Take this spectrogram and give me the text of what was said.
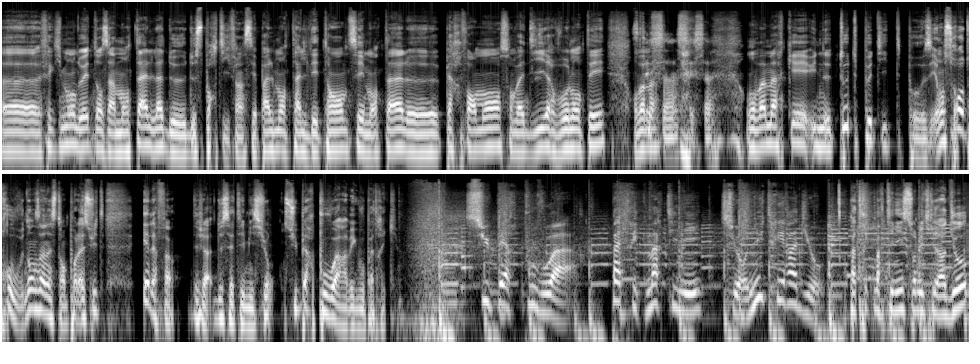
Euh, effectivement, on doit être dans un mental là de, de sportif. Hein. C'est pas le mental détente, c'est mental euh, performance, on va dire volonté. On va ça, c'est ça. on va marquer une toute petite pause et on se retrouve dans un instant pour la suite et la fin déjà de cette émission. Super pouvoir avec vous, Patrick. Super pouvoir. Patrick Martini sur Nutri Radio. Patrick Martini sur Nutri Radio,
